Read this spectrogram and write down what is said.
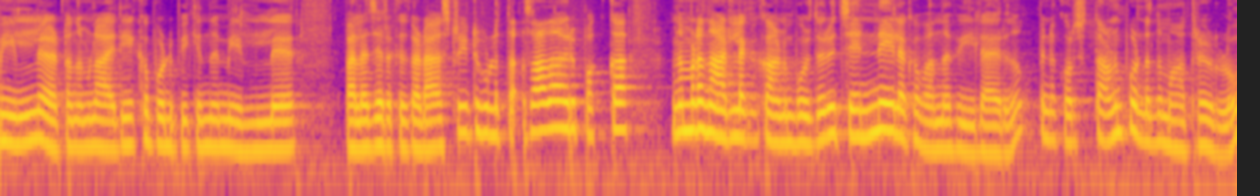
മില്ല് കേട്ടോ നമ്മൾ അരിയൊക്കെ പൊടിപ്പിക്കുന്ന മില്ല് പലചരക്ക് കട സ്ട്രീറ്റ് കൊടുത്ത സാധാ ഒരു പക്ക നമ്മുടെ നാട്ടിലൊക്കെ കാണുമ്പോഴത്തെ ഒരു ചെന്നൈയിലൊക്കെ വന്ന ഫീലായിരുന്നു പിന്നെ കുറച്ച് തണുപ്പുണ്ടെന്ന് മാത്രമേ ഉള്ളൂ.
